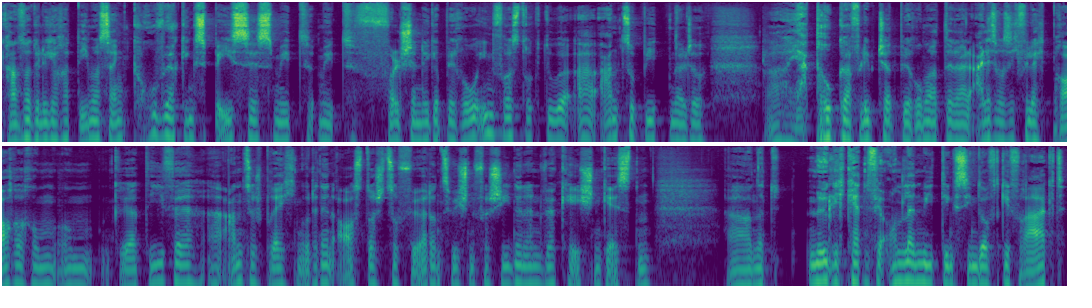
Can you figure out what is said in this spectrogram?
kann es natürlich auch ein Thema sein, Coworking Spaces mit, mit vollständiger Büroinfrastruktur äh, anzubieten, also äh, ja, Drucker, Flipchart, Büromaterial, alles, was ich vielleicht brauche, auch um, um Kreative äh, anzusprechen oder den Austausch zu fördern zwischen verschiedenen Vacation-Gästen. Möglichkeiten für Online-Meetings sind oft gefragt.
